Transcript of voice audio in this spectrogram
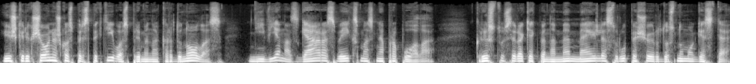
Iš krikščioniškos perspektyvos primena kardinolas, nei vienas geras veiksmas neprapuola. Kristus yra kiekviename meilės, rūpešio ir dosnumo geste.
